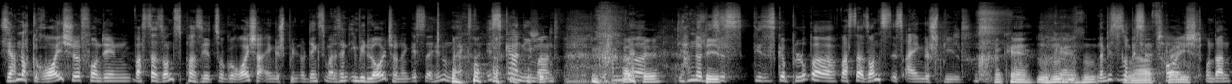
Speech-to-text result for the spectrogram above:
sie haben noch Geräusche von dem, was da sonst passiert, so Geräusche eingespielt und denkst immer, das sind irgendwie Leute und dann gehst du da hin und merkst, da ist gar niemand. Die haben nur, okay. die haben nur dieses, dieses Geblubber, was da sonst ist, eingespielt. Okay, okay. Und dann bist du so ein bisschen ja, enttäuscht und dann,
